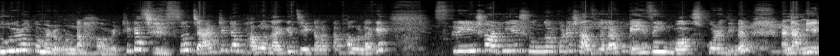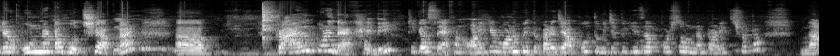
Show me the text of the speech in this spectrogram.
দুই রকমের ওড়না হবে, ঠিক আছে? সো যার যেটা ভালো লাগে, যে কালারটা ভালো লাগে স্ক্রিনশট নিয়ে সুন্দর করে সাজবেলার পেজে ইনবক্স করে দিবেন। অ্যান্ড আমি এটার ওড়নাটা হচ্ছে আপনার ট্রায়াল করে দেখাই দিই, ঠিক আছে? এখন অনেকের মনে হইতে পারে যে, আপু, তুমি যেহেতু হিজাব পড়ছো ওড়নাটা অনেক ছোট। না,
